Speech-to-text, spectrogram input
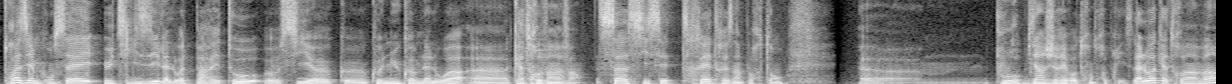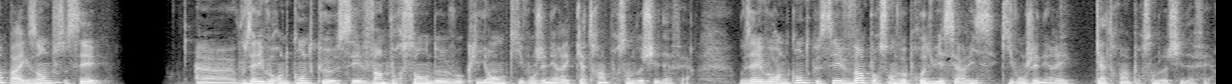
Troisième conseil, utilisez la loi de Pareto, aussi euh, connue comme la loi 80-20. Euh, Ça, si, c'est très très important euh, pour bien gérer votre entreprise. La loi 80-20, par exemple, c'est vous allez vous rendre compte que c'est 20% de vos clients qui vont générer 80% de vos chiffres d'affaires. Vous allez vous rendre compte que c'est 20% de vos produits et services qui vont générer 80% de votre chiffre d'affaires.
